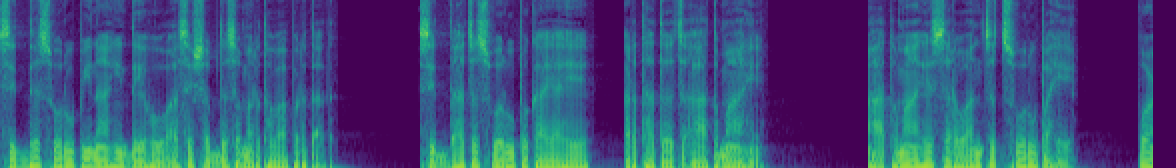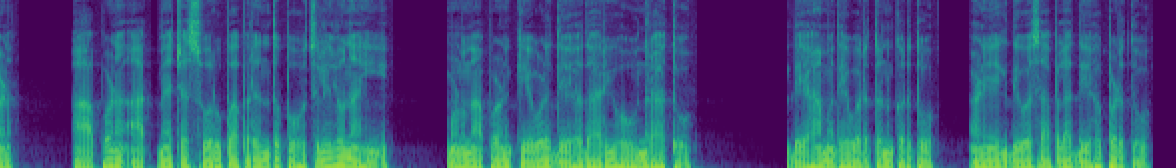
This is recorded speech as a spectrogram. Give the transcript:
सिद्ध स्वरूपी नाही देहो असे शब्द समर्थ वापरतात. सिद्धाचं स्वरूप काय आहे? अर्थातच आत्मा आहे. आत्मा हे सर्वांचंच स्वरूप आहे. पण आपण आत्म्याच्या स्वरूपापर्यंत पोहोचलेलो नाही म्हणून आपण केवळ देहधारी होऊन राहतो. देहामध्ये वर्तन करतो आणि एक दिवस आपला देह पडतो.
